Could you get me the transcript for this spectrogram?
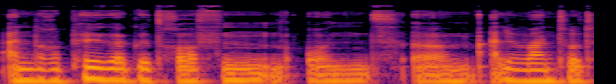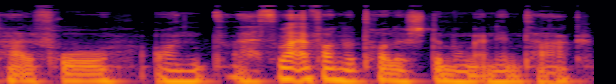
andere Pilger getroffen und ähm, alle waren total froh. Und es war einfach eine tolle Stimmung an dem Tag.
